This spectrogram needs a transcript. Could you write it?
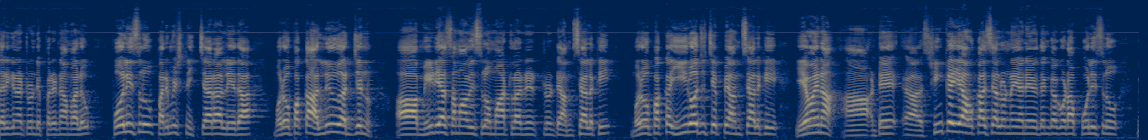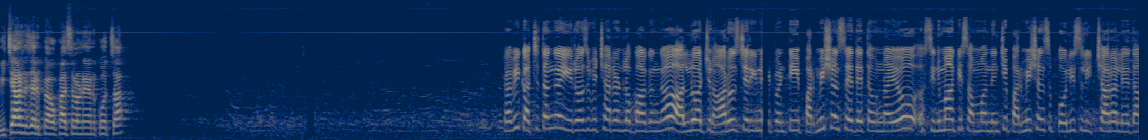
జరిగినటువంటి పరిణామాలు పోలీసులు పర్మిషన్ ఇచ్చారా లేదా మరోపక్క అల్లు అర్జున్ ఆ మీడియా సమావేశంలో మాట్లాడినటువంటి అంశాలకి మరోపక్క ఈరోజు చెప్పే అంశాలకి ఏమైనా అంటే షింక్ అయ్యే అవకాశాలు ఉన్నాయనే విధంగా కూడా పోలీసులు విచారణ జరిపే అవకాశాలు ఉన్నాయనుకోవచ్చా రవి ఖచ్చితంగా ఈ రోజు విచారణలో భాగంగా అల్లు అర్జున్ ఆ రోజు జరిగినటువంటి పర్మిషన్స్ ఏదైతే ఉన్నాయో సినిమాకి సంబంధించి పర్మిషన్స్ పోలీసులు ఇచ్చారా లేదా?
